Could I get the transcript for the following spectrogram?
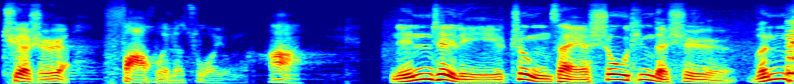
确实是发挥了作用了啊。您这里正在收听的是文台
